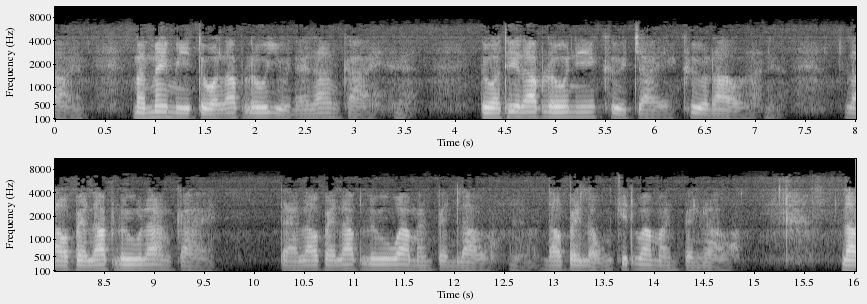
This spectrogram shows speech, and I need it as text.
ตาย มันไม่มีตัวรับรู้อยู่ในร่างกาย ตัวที่รับรู้นี้คือใจคือเราเราไปรับรู้ร่างกาย แต่เราไปรับรู้ว่ามันเป็นเรา เราไปหลงคิดว่ามันเป็นเรา เรา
